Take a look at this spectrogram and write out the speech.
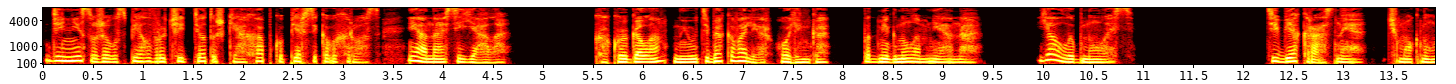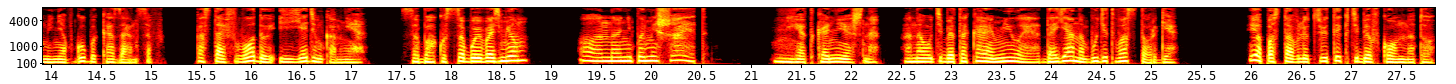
Денис уже успел вручить тетушке охапку персиковых роз, и она сияла. «Какой галантный у тебя кавалер, Оленька!» — подмигнула мне она. Я улыбнулась. «Тебе красные», — чмокнул меня в губы Казанцев. «Поставь воду и едем ко мне. Собаку с собой возьмем? Она не помешает?» «Нет, конечно. Она у тебя такая милая, Даяна будет в восторге». Я поставлю цветы к тебе в комнату»,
